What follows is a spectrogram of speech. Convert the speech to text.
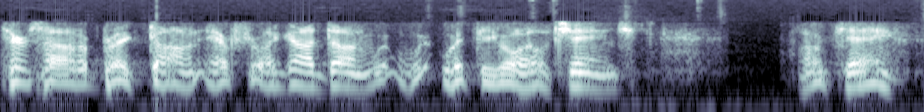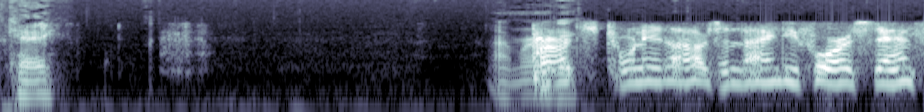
here's how to break down after I got done with, with the oil change. Okay. Okay. I'm ready. Parts twenty dollars and ninety four cents.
